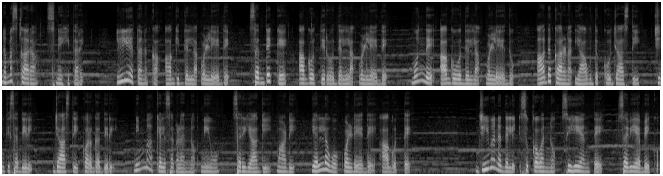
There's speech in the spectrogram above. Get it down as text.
ನಮಸ್ಕಾರ, ಸ್ನೇಹಿತರೆ. ಇಲ್ಲಿಯ ತನಕ ಆಗಿದ್ದೆಲ್ಲ ಒಳ್ಳೆಯದೇ. ಸದ್ಯಕ್ಕೆ ಆಗೋತಿರೋದೆಲ್ಲ ಒಳ್ಳೆಯದೇ. ಮುಂದೆ ಆಗುವುದೆಲ್ಲ ಒಳ್ಳೆಯದು. ಆದ ಕಾರಣ ಯಾವುದಕ್ಕೂ ಜಾಸ್ತಿ ಚಿಂತಿಸದಿರಿ, ಜಾಸ್ತಿ ಕೊರಗದಿರಿ. ನಿಮ್ಮ ಕೆಲಸಗಳನ್ನು ನೀವು ಸರಿಯಾಗಿ ಮಾಡಿ, ಎಲ್ಲವೂ ಒಳ್ಳೆಯದೇ ಆಗುತ್ತೆ. ಜೀವನದಲ್ಲಿ ಸುಖವನ್ನು ಸಿಹಿಯಂತೆ ಸವಿಯಬೇಕು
